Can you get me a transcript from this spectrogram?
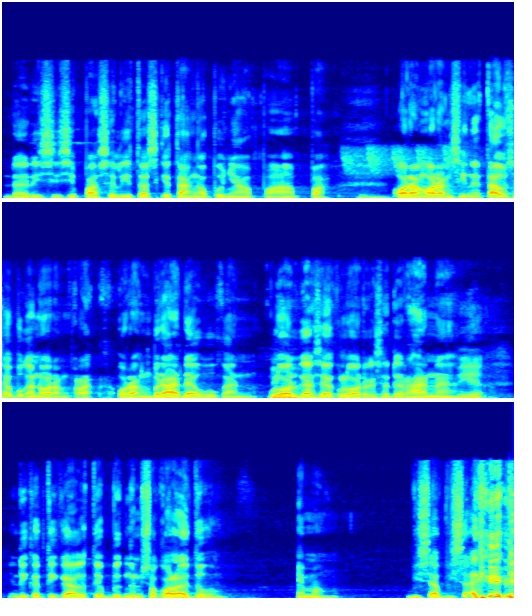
dari sisi fasilitas kita nggak punya apa-apa. Orang-orang sini tahu saya bukan orang orang berada, bukan. Keluarga saya keluarga sederhana. Iya. Jadi ketika kita bikin sekolah itu emang bisa-bisa gitu.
